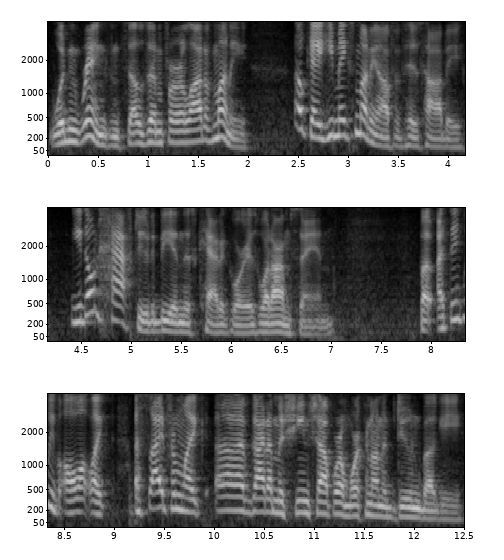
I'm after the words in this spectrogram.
wooden rings and sells them for a lot of money. Okay, he makes money off of his hobby. You don't have to to be in this category, is what I'm saying. But I think we've all like, aside from like, uh, I've got a machine shop where I'm working on a dune buggy.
